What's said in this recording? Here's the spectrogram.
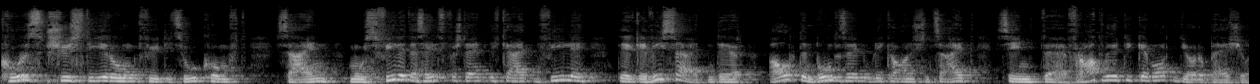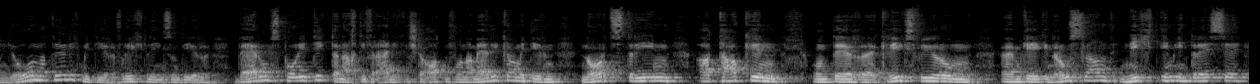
Kursjustierung für die Zukunft sein muss. Viele der Selbstverständlichkeiten, viele der Gewissheiten der alten bundesrepublikanischen Zeit sind äh, fragwürdig geworden. Die Europäische Union natürlich mit ihrer Flüchtlings- und ihrer Währungspolitik, dann auch die Vereinigten Staaten von Amerika mit ihren Nord Stream-Attacken und der äh, Kriegsführung ähm, gegen Russland, nicht im Interesse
